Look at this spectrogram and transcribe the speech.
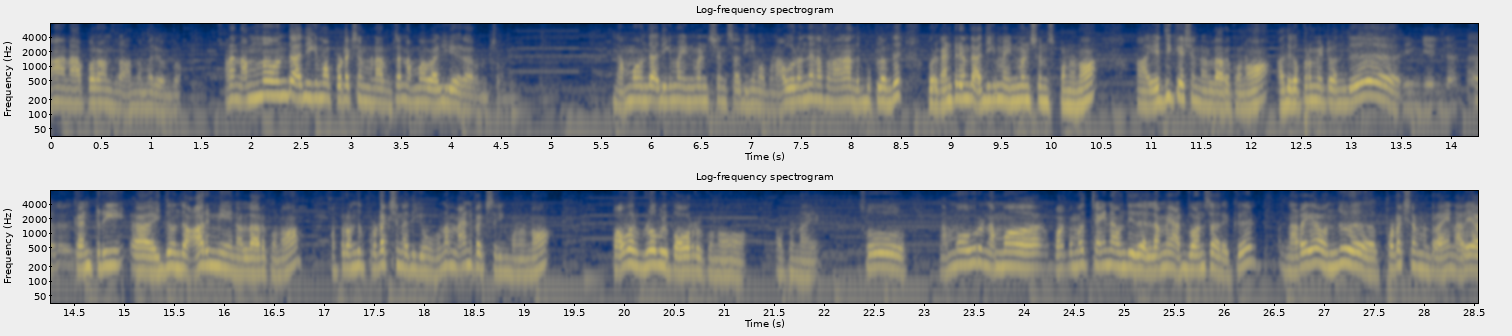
ஆ நாற்பது ரூபா வந்துடும் அந்த மாதிரி வந்துடும் ஆனால் நம்ம வந்து அதிகமாக ப்ரொடக்ஷன் பண்ண ஆரம்பிச்சா நம்ம வேல்யூ ஏற ஆரம்பிச்சோம் நம்ம வந்து அதிகமாக இன்வென்ஷன்ஸ் அதிகமாக பண்ணணும். அவர் வந்து என்ன சொன்னாங்கன்னா அந்த புக்கில் வந்து ஒரு கண்ட்ரி வந்து அதிகமாக இன்வென்ஷன்ஸ் பண்ணணும். எஜுகேஷன் நல்லா இருக்கணும் அதுக்கப்புறமேட்டு வந்து கண்ட்ரி இது வந்து ஆர்மி நல்லா இருக்கணும் அப்புறம் வந்து ப்ரொடக்ஷன் அதிகமாக பண்ணணும் மேனுஃபேக்சரிங் பண்ணணும். பவர் குளோபல் பவர் இருக்கணும் அப்படின்னாங்க ஸோ நம்ம ஊர் நம்ம பார்க்கும்போது சைனா வந்து இது எல்லாமே அட்வான்ஸாக இருக்குது நிறையா வந்து ப்ரொடக்ஷன் பண்ணுறாங்க நிறையா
